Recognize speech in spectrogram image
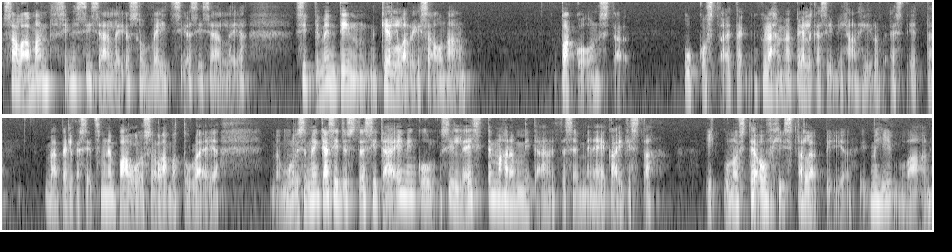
salaman sinne sisälle, jos on veitsiä sisällä. Ja sitten mentiin kellarisaunaan pakoon sitä ukkosta, että kyllähän mä pelkäsin ihan hirveästi, että mä pelkäsin, että semmoinen pallosalama tulee ja mulla oli semmoinen käsitys, että sitä ei niin kuin, sille ei sitten mahda mitään, että se menee kaikista ikkunoista ja ovista läpi ja mihin vaan.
